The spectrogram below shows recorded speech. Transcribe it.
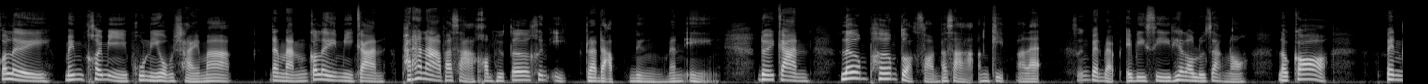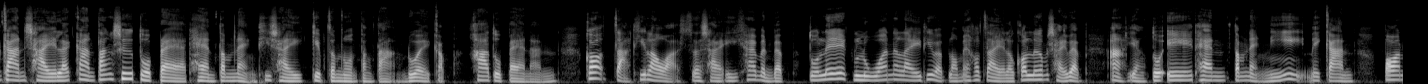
ก็เลยไม่ค่อยมีผู้นิยมใช้มาก ดังนั้นก็เลยมีการพัฒนาภาษาคอมพิวเตอร์ขึ้นอีกระดับหนึ่งนั่นเอง โดยการเริ่มเพิ่มตัวอักษรภาษาอังกฤษมาแล้วซึ่งเป็นแบบ A B C ที่เรารู้จักเนาะแล้วก็ เป็นการใช้และการตั้งชื่อตัวแปรแทนตำแหน่งที่ใช้เก็บจำนวนต่างๆ ด้วยกับค่าตัวแปรนั้น ก็จากที่เราอะจะใช้แค่เหมือนแบบตัวเลขล้วนอะไรที่แบบเราไม่เข้าใจเราก็เริ่มใช้แบบอะอย่างตัว A แทนตำแหน่งนี้ในการป้อน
